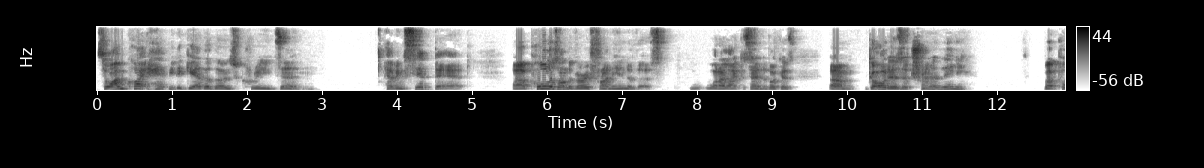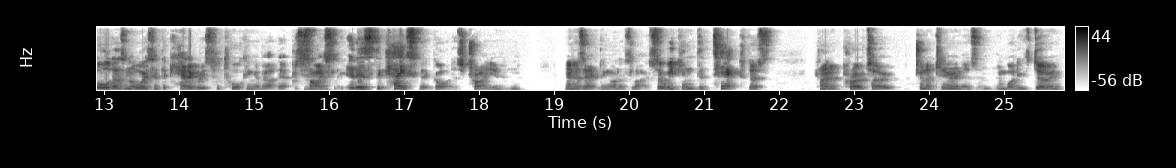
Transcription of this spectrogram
so I'm quite happy to gather those creeds in. Having said that, uh, Paul is on the very front end of this. What I like to say in the book is um, God is a trinity, but Paul doesn't always have the categories for talking about that precisely. Mm. It is the case that God is triune and is acting on his life. So we can detect this kind of proto Trinitarianism in what he's doing.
